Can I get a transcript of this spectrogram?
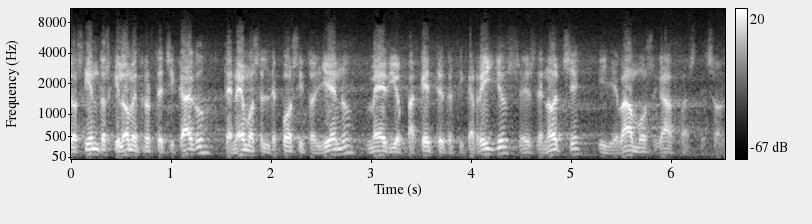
200 kilómetros de Chicago, tenemos el depósito lleno, medio paquete de cigarrillos, es de noche y llevamos gafas de sol.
